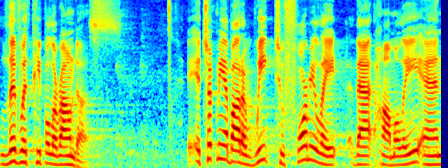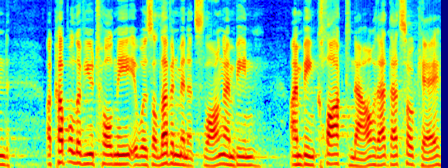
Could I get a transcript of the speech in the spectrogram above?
live with people around us. It took me about a week to formulate that homily, and a couple of you told me it was 11 minutes long. I'm being, I'm being clocked now. That, that's okay.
